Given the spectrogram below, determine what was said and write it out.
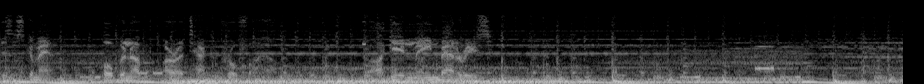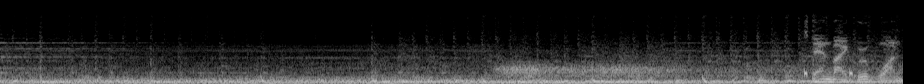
This is Command. Open up our attack profile. Lock in main batteries. Stand by Group 1.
